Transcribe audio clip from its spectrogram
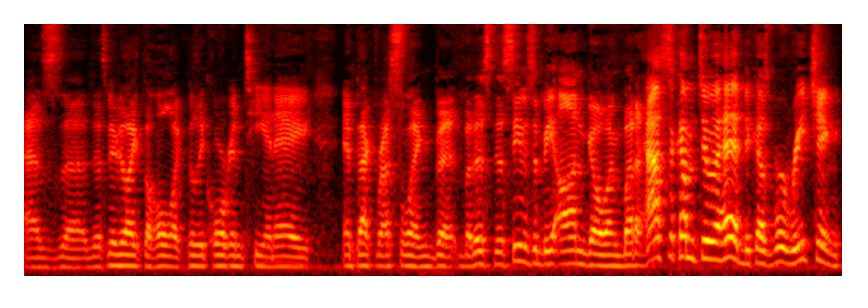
as uh, this. Maybe like the whole like Billy Corgan TNA Impact Wrestling, bit, but this this seems to be ongoing. But it has to come to a head because we're reaching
